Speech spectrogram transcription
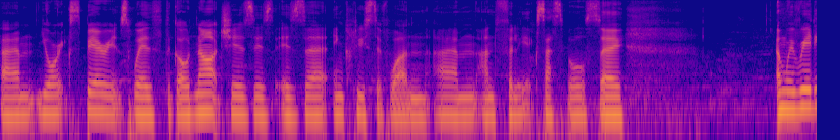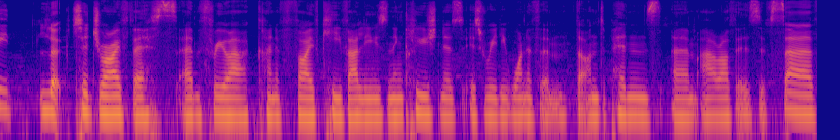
um, your experience with the Golden Arches is is an inclusive one um, and fully accessible. So, and we really look to drive this um, through our kind of five key values, and inclusion is, is really one of them that underpins um, our others of serve,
